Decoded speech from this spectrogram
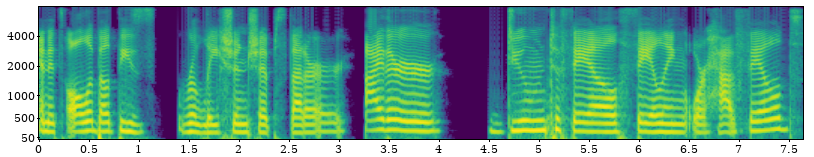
And it's all about these relationships that are either doomed to fail, failing, or have failed.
